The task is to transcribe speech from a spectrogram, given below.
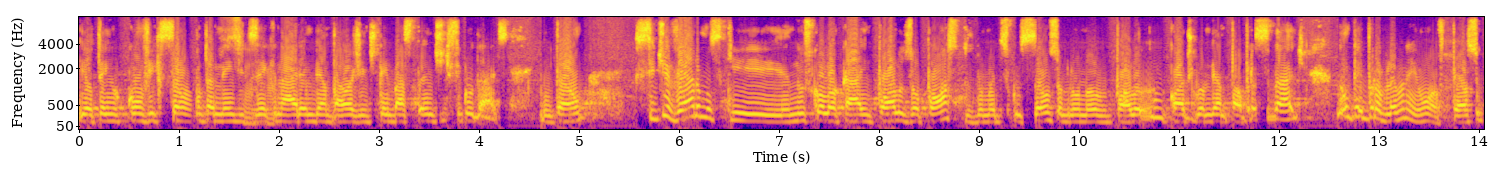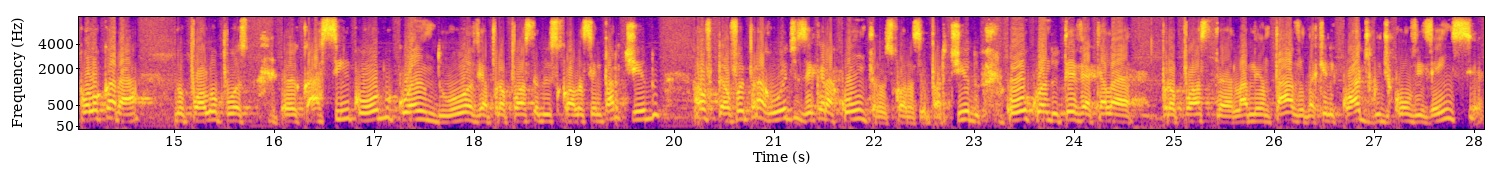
eu tenho convicção também de dizer que na área ambiental a gente tem bastante dificuldades. Então, se tivermos que nos colocar em polos opostos numa discussão sobre um novo polo, um código ambiental para a cidade, não tem problema nenhum. A UFPEL se colocará no polo oposto. Eh, assim como quando houve a proposta do Escola Sem Partido, a UFPEL foi para a rua dizer que era contra o Escola Sem Partido, ou quando teve aquela proposta lamentável daquele código de convivência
